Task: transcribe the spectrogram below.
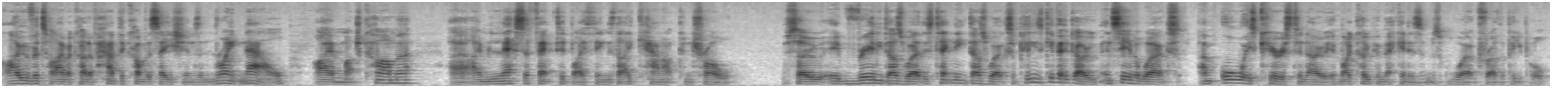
over time, I kind of had the conversations. And right now, I am much calmer. Uh, I'm less affected by things that I cannot control. So it really does work. This technique does work. So please give it a go and see if it works. I'm always curious to know if my coping mechanisms work for other people.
